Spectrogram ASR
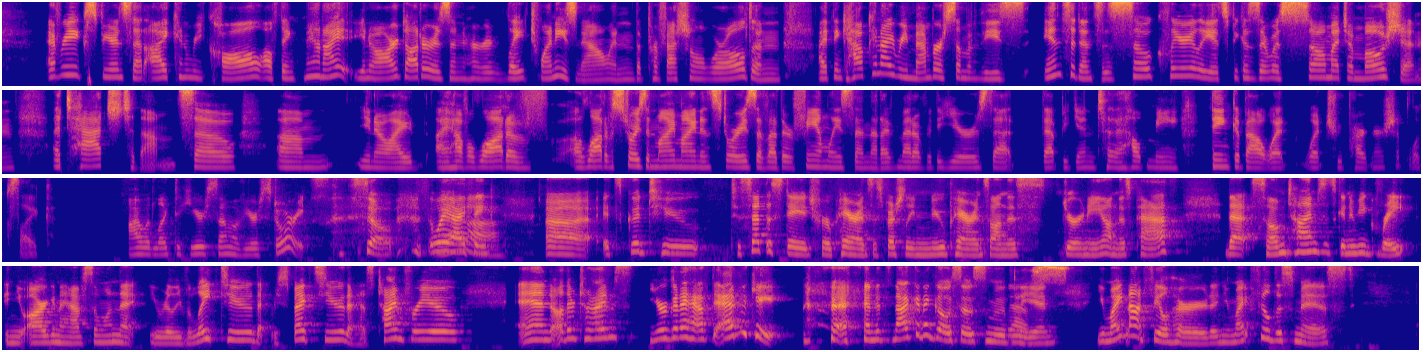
every experience that I can recall, I'll think, man, I, you know, our daughter is in her late 20s now in the professional world. And I think, how can I remember some of these incidences so clearly? It's because there was so much emotion attached to them. So, um, you know, I I have a lot of a lot of stories in my mind and stories of other families then that I've met over the years that that begin to help me think about what what true partnership looks like. I would like to hear some of your stories. So the way yeah. I think uh, it's good to to set the stage for parents, especially new parents on this journey, on this path, that sometimes it's going to be great and you are going to have someone that you really relate to, that respects you, that has time for you. And other times you're going to have to advocate and it's not going to go so smoothly. Yes. And you might not feel heard and you might feel dismissed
